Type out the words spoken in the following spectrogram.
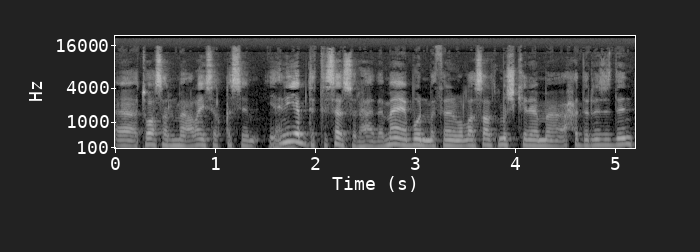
اتواصل مع رئيس القسم. يعني يبدأ التسلسل هذا ما يبون مثلا والله صارت مشكلة مع أحد ال resident.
